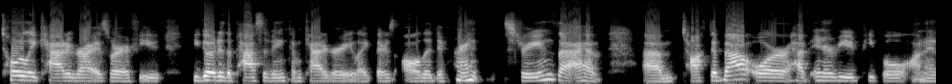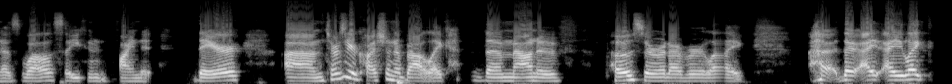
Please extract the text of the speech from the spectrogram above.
totally categorized where if you you go to the passive income category like there's all the different streams that i have um, talked about or have interviewed people on it as well so you can find it there. Um, in terms of your question about like the amount of posts or whatever like there, I, I like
